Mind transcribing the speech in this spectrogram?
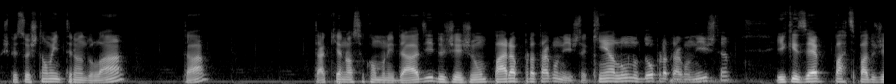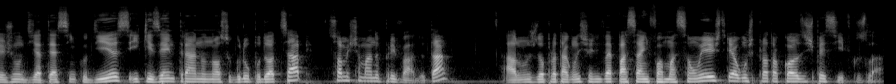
As pessoas estão entrando lá, tá? Tá aqui a nossa comunidade do jejum para protagonista. Quem é aluno do protagonista, e quiser participar do jejum de até 5 dias e quiser entrar no nosso grupo do WhatsApp, só me chamar no privado, tá? Alunos do protagonista, a gente vai passar informação extra e alguns protocolos específicos lá.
